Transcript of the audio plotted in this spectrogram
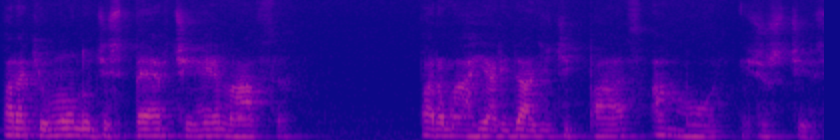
para que o mundo desperte e renasça para uma realidade de paz, amor e justiça.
